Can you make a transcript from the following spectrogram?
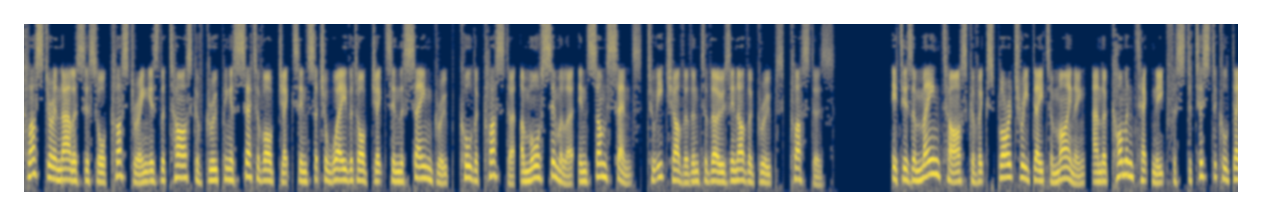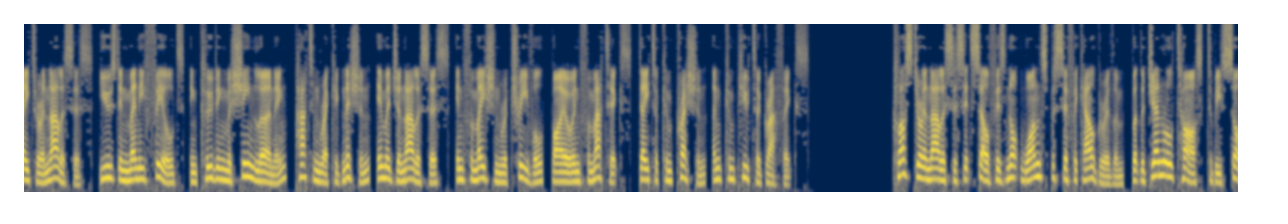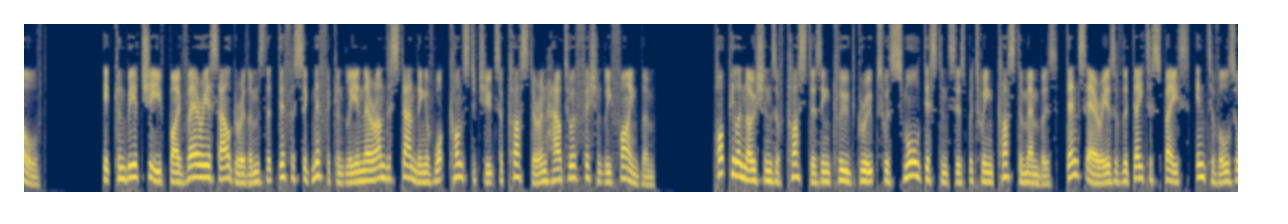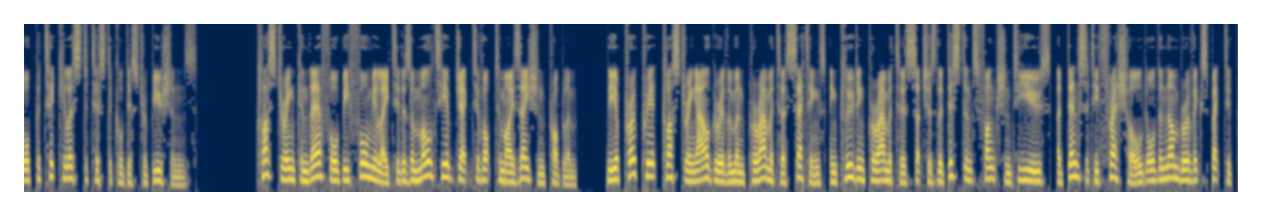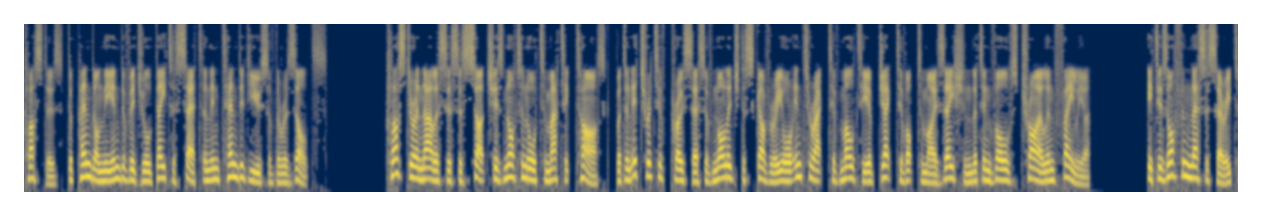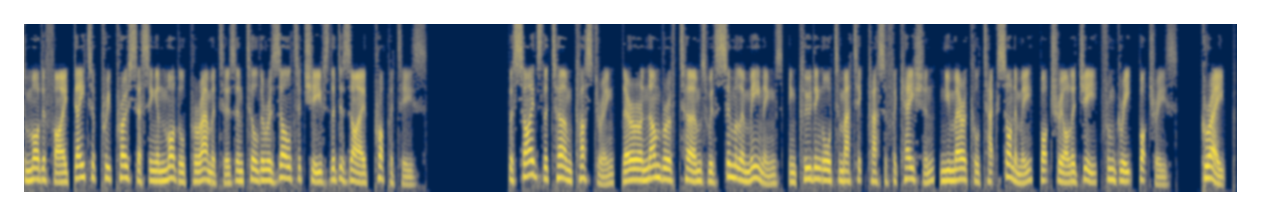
Cluster analysis or clustering is the task of grouping a set of objects in such a way that objects in the same group called a cluster are more similar in some sense to each other than to those in other groups clusters. It is a main task of exploratory data mining, and a common technique for statistical data analysis, used in many fields, including machine learning, pattern recognition, image analysis, information retrieval, bioinformatics, data compression, and computer graphics. Cluster analysis itself is not one specific algorithm, but the general task to be solved. It can be achieved by various algorithms that differ significantly in their understanding of what constitutes a cluster and how to efficiently find them. Popular notions of clusters include groups with small distances between cluster members, dense areas of the data space, intervals or particular statistical distributions. Clustering can therefore be formulated as a multi-objective optimization problem. The appropriate clustering algorithm and parameter settings including parameters such as the distance function to use, a density threshold or the number of expected clusters depend on the individual data set and intended use of the results. Cluster analysis as such is not an automatic task, but an iterative process of knowledge discovery or interactive multi-objective optimization that involves trial and failure. It is often necessary to modify data preprocessing and model parameters until the result achieves the desired properties. Besides the term clustering, there are a number of terms with similar meanings, including automatic classification, numerical taxonomy, botryology from Greek botries, grape,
